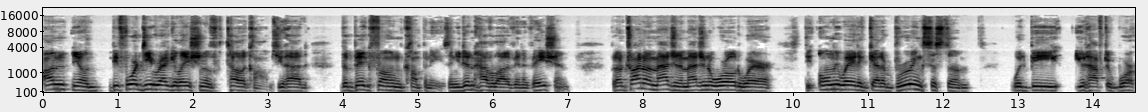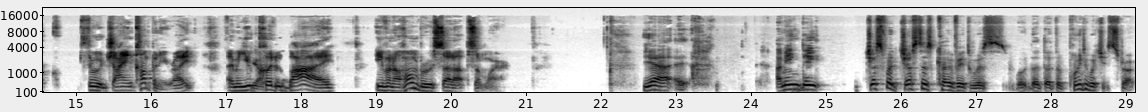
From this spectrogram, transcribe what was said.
un, you know, before deregulation of telecoms, you had the big phone companies and you didn't have a lot of innovation. But I'm trying to imagine, imagine a world where the only way to get a brewing system would be you'd have to work through a giant company, right? I mean, you yeah. couldn't buy even a homebrew setup somewhere. Yeah, eh, I mean, they just for just as COVID was the, the, the point at which it struck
